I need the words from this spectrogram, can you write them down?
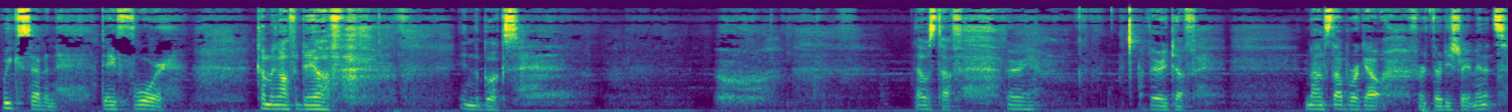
Week seven, day four, coming off a day off in the books. That was tough, very, very tough. Non-stop workout for 30 straight minutes,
